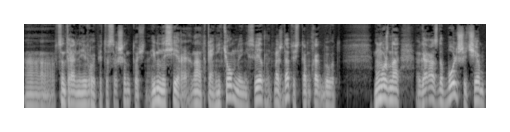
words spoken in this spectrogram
в Центральной Европе, это совершенно точно. Именно серая. Она такая не темная, не светлая, понимаешь, да, то есть там как бы вот можно гораздо больше, чем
